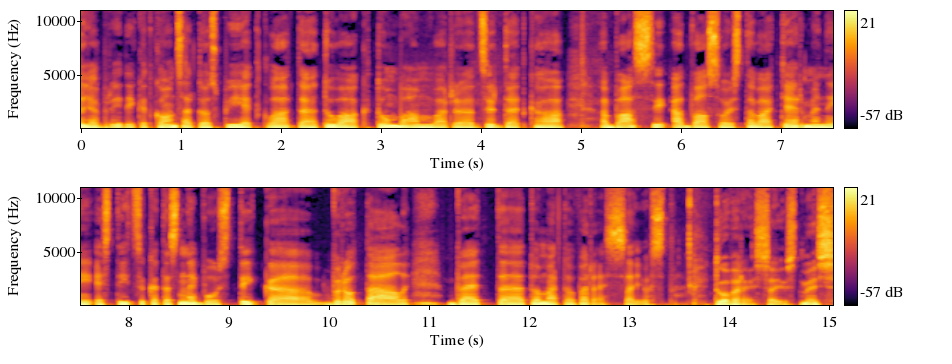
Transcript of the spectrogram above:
Tajā brīdī, kad koncertos pieiet klāt eh, tuvāk tumbām, var eh, dzirdēt, kā basi atbalsojas tavā ķermenī. Es ticu, ka tas nebūs tik brutāli, bet tomēr to varēs sajust. To varēs sajust. Mēs,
